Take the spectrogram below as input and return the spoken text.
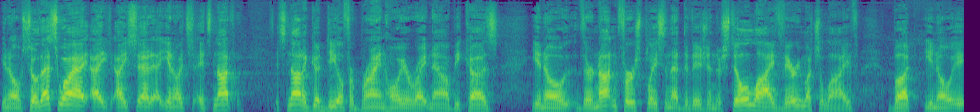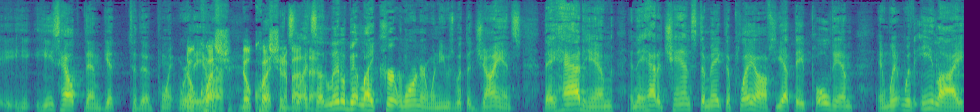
you know so that's why I, I, I said you know it's it's not it's not a good deal for Brian Hoyer right now because you know they're not in first place in that division they're still alive very much alive but you know he, he's helped them get to the point where No they question. are No question it's, about it's that. a little bit like Kurt Warner when he was with the Giants they had him and they had a chance to make the playoffs yet they pulled him and went with Eli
